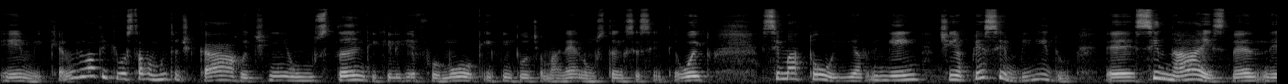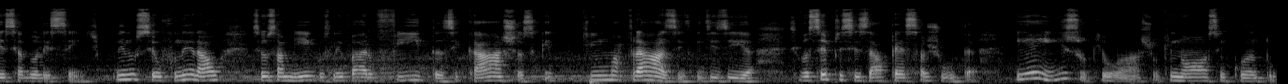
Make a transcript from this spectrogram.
M, que era um jovem que gostava muito de carro e tinha um Mustang que ele reformou, que pintou de amarelo, um Mustang 68, se matou e ninguém tinha percebido é, sinais né, nesse adolescente. E no seu funeral, seus amigos levaram fitas e caixas que tinham uma frase que dizia: Se você precisar, peça ajuda. E é isso que eu acho que nós, enquanto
